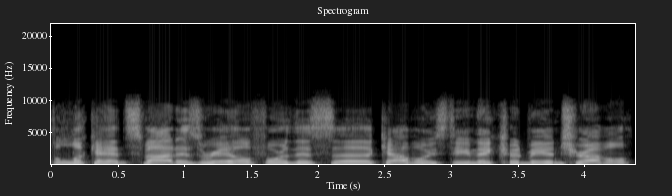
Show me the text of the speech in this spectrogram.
the look ahead spot is real for this uh, Cowboys team. They could be in trouble.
